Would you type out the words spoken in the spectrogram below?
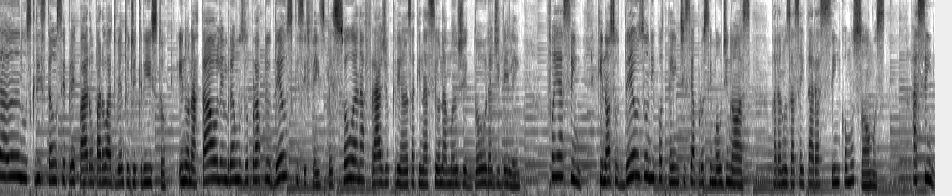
Cada ano os cristãos se preparam para o advento de Cristo e no Natal lembramos do próprio Deus que se fez pessoa na frágil criança que nasceu na manjedoura de Belém. Foi assim que nosso Deus onipotente se aproximou de nós para nos aceitar assim como somos. Assim,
